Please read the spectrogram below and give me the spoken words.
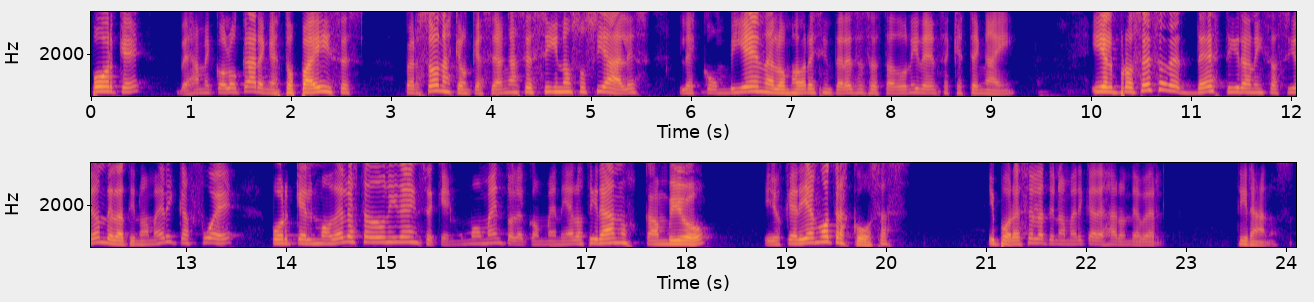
Porque déjame colocar en estos países personas que aunque sean asesinos sociales, les conviene a los mejores intereses estadounidenses que estén ahí. Y el proceso de destiranización de Latinoamérica fue porque el modelo estadounidense, que en un momento le convenía a los tiranos, cambió. Ellos querían otras cosas. Y por eso en Latinoamérica dejaron de haber tiranos.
